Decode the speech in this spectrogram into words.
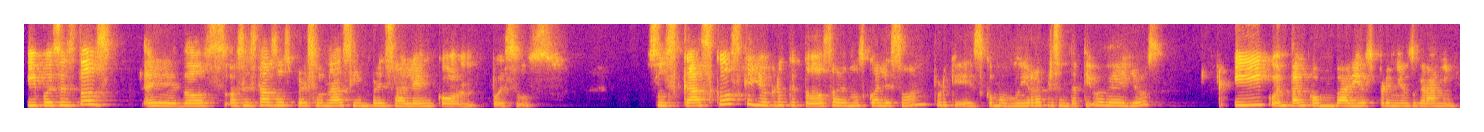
Y pues estos eh, dos, o sea, estas dos personas siempre salen con pues sus, sus cascos, que yo creo que todos sabemos cuáles son, porque es como muy representativo de ellos y cuentan con varios premios Grammy.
